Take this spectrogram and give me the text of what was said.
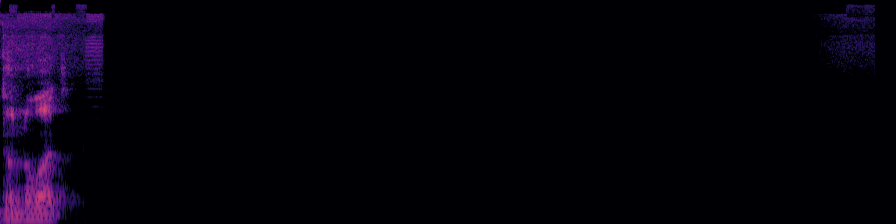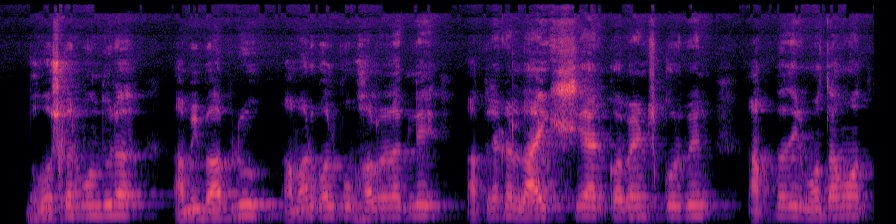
ধন্যবাদ। নমস্কার বন্ধুরা, আমি বাবলু। আমার গল্প ভালো লাগলে আপনারা একটা লাইক শেয়ার কমেন্টস করবেন। আপনাদের মতামত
